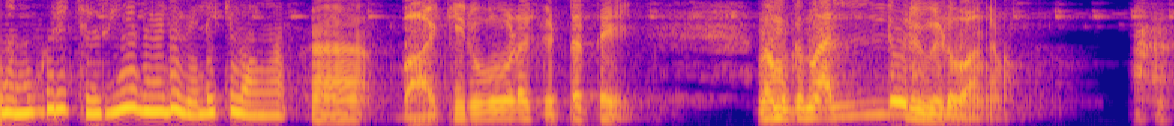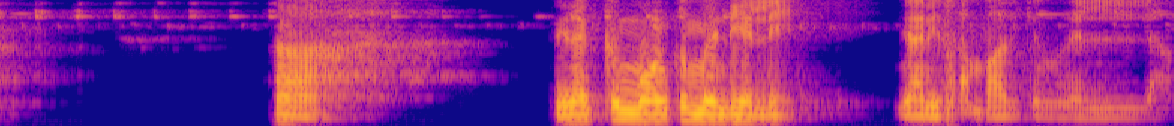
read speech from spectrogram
നമുക്കൊരു ചെറിയ വീട് വിലയ്ക്ക് വാങ്ങാം. ബാക്കി രൂപ കൂടെ കിട്ടട്ടെ. നമുക്ക് നല്ലൊരു വീട് വാങ്ങണം. ആ നിനക്കും മോൾക്കും വേണ്ടിയല്ലേ ഞാൻ ഈ സമ്പാദിക്കുന്നതെല്ലാം.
